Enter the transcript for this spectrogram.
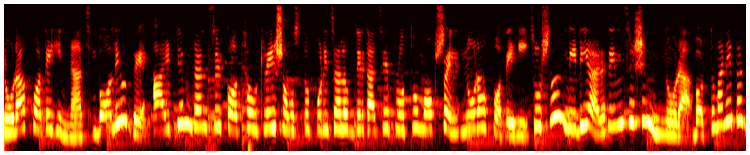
নোরা ফতেহির নাচ। বলিউডে আইটেম ডান্সের কথা উঠলেই সমস্ত পরিচালকদের কাছে প্রথম অপশন নোরা ফতেহি। সোশ্যাল মিডিয়ার সেন্সেশন নোরা। বর্তমানে তার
